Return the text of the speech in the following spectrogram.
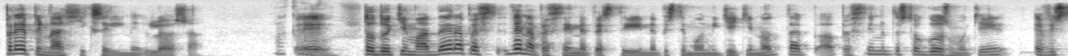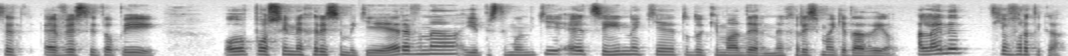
πρέπει να έχει ξύλινη γλώσσα. Ε, Ακριβώς. το ντοκιμαντέρ απευθ- δεν απευθύνεται στην επιστημονική κοινότητα, απευθύνεται στον κόσμο και ευαισθη- ευαισθητοποιεί. Όπως είναι χρήσιμη και η έρευνα, η επιστημονική, έτσι είναι και το ντοκιμαντέρ. Είναι χρήσιμα και τα δύο. Αλλά είναι διαφορετικά.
